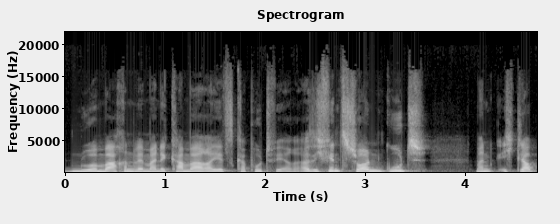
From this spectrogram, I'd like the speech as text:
nur machen, wenn meine Kamera jetzt kaputt wäre. Also ich finde es schon gut. Man, ich glaube,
